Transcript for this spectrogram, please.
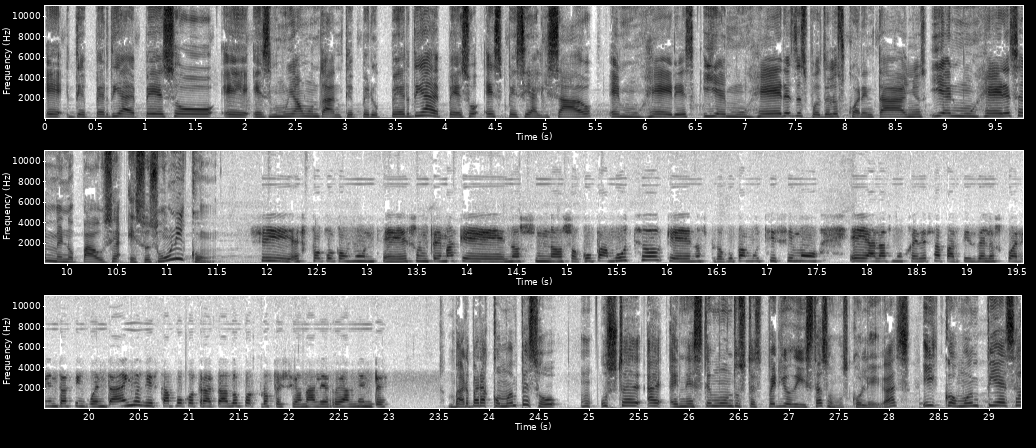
eh, de pérdida de peso eh, es muy abundante, pero pérdida de peso especializado en mujeres y en mujeres después de los 40 años y en mujeres en menopausia, eso es único. Sí, es poco común. es un tema que nos, nos, ocupa mucho, que nos preocupa muchísimo eh, a las mujeres a partir de los 40, 50 años y está poco tratado por profesionales realmente. Bárbara, ¿cómo empezó usted en este mundo? Usted es periodista, somos colegas. ¿Y cómo empieza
